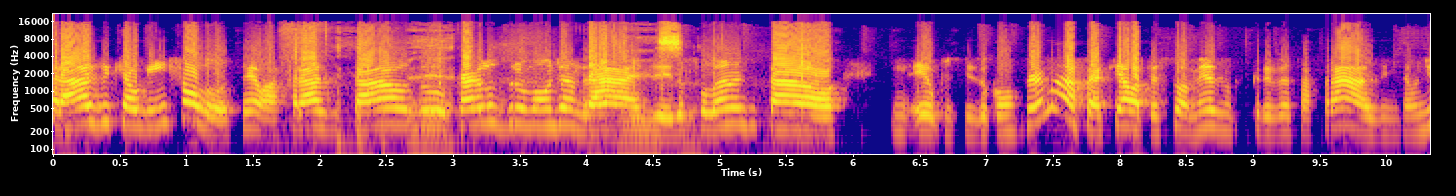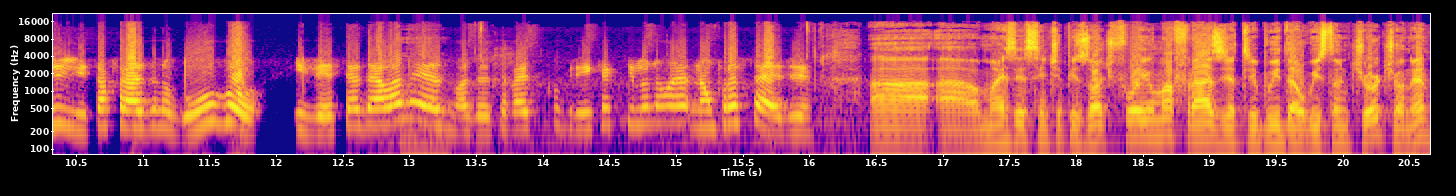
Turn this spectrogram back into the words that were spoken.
frase que alguém falou, sei lá, frase tal do É. Carlos Drummond de Andrade, Isso. do fulano de tal. Eu preciso confirmar, foi aquela pessoa mesmo que escreveu essa frase? Então digita a frase no Google e vê se é dela mesmo. Às vezes você vai descobrir que aquilo não, é, não procede. A, a- o mais recente episódio foi uma frase atribuída a Winston Churchill, né?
